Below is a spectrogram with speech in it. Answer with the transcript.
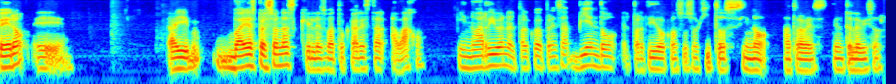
Pero eh, hay varias personas que les va a tocar estar abajo y no arriba en el palco de prensa viendo el partido con sus ojitos, sino a través de un televisor.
